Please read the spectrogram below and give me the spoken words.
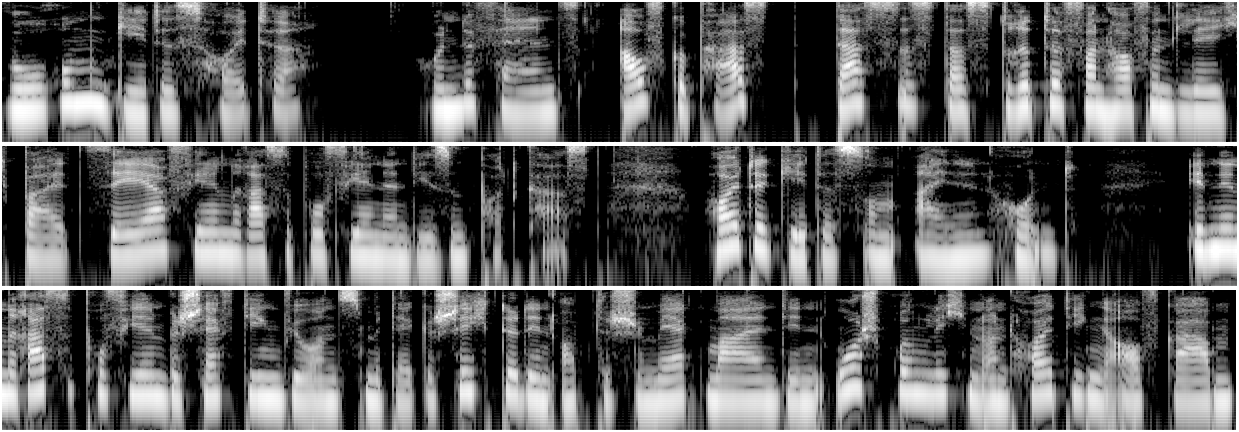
Worum geht es heute? Hundefans, aufgepasst! Das ist das dritte von hoffentlich bald sehr vielen Rasseprofilen in diesem Podcast. Heute geht es um einen Hund. In den Rasseprofilen beschäftigen wir uns mit der Geschichte, den optischen Merkmalen, den ursprünglichen und heutigen Aufgaben,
